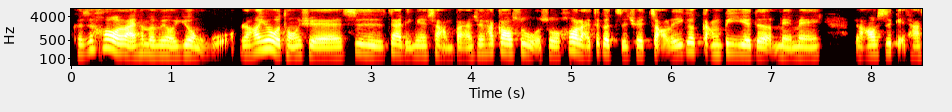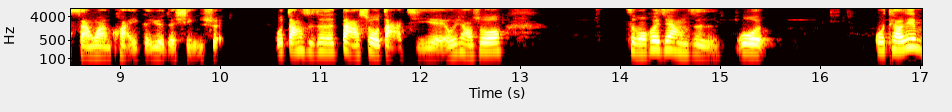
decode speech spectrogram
可是后来他们没有用我，然后因为我同学是在里面上班，所以他告诉我说，后来这个职缺找了一个刚毕业的妹妹，然后是给她三万块一个月的薪水。我当时真的大受打击耶！我想说，怎么会这样子？我我条件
